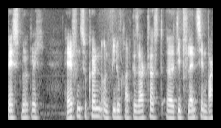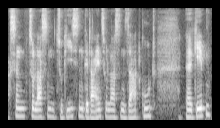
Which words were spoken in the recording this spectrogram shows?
bestmöglich helfen zu können und wie du gerade gesagt hast, äh, die Pflänzchen wachsen zu lassen, zu gießen, gedeihen zu lassen, Saatgut äh, geben.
